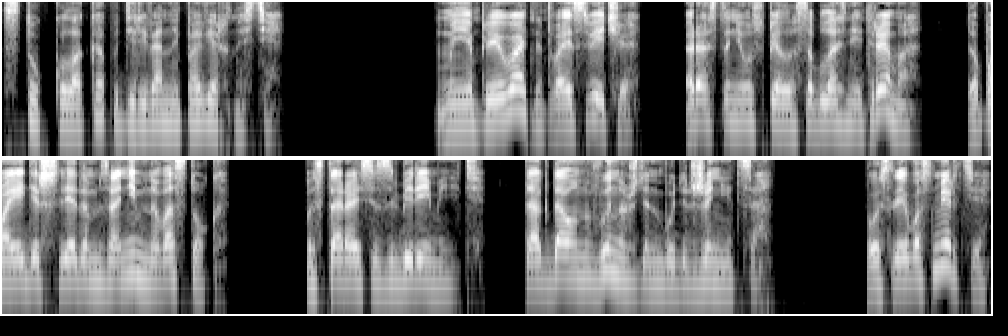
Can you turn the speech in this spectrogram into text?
Стук кулака по деревянной поверхности. «Мне плевать на твои свечи. Раз ты не успела соблазнить Рема, то поедешь следом за ним на восток. Постарайся забеременеть. Тогда он вынужден будет жениться. После его смерти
